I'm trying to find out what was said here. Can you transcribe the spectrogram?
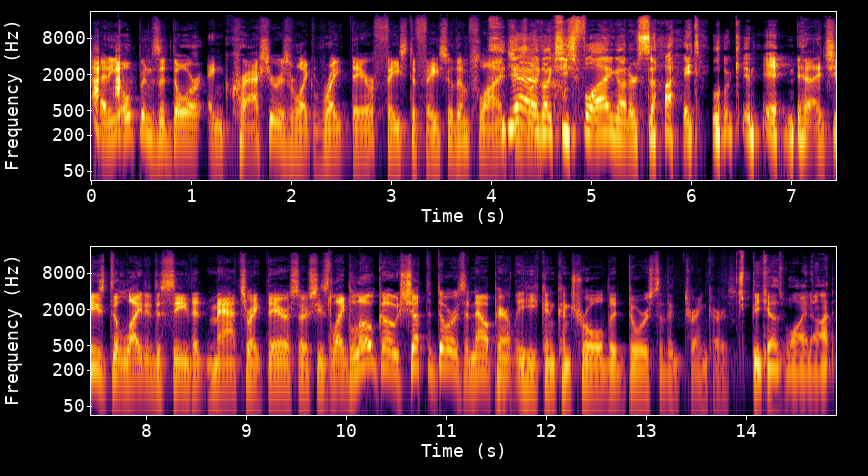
And he opens the door and Crasher is like right there, face to face with him, flying. She's yeah, like, she's flying on her side, looking in. Yeah, and she's delighted to see that Matt's right there. So she's like, Loco, shut the doors. And now apparently he can control the doors to the train cars. Because why not?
